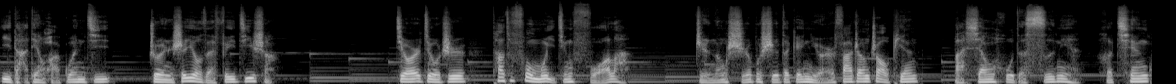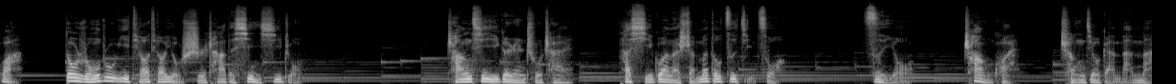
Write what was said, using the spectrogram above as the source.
一打电话关机，准是又在飞机上。久而久之，他的父母已经佛了，只能时不时的给女儿发张照片，把相互的思念和牵挂都融入一条条有时差的信息中。长期一个人出差，他习惯了什么都自己做，自由、畅快、成就感满满。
